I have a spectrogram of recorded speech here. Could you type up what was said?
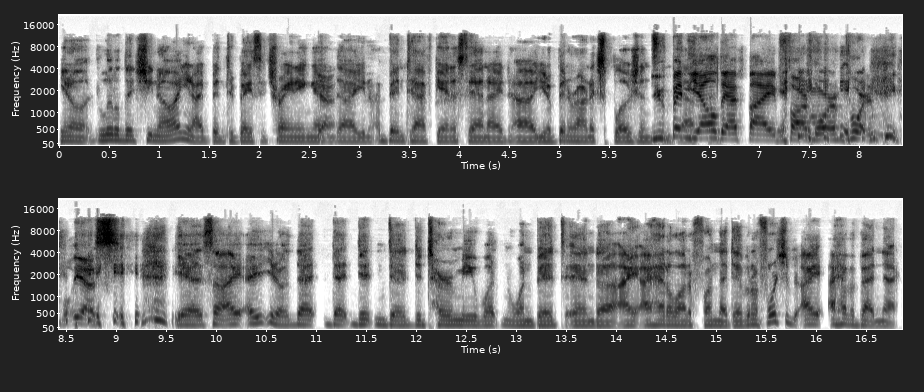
you know, little did she know, you know, I'd been through basic training and, uh, you know, I've been to Afghanistan. I'd, uh, you know, been around explosions. You've been yelled and- at by far more important people. Yes. yeah. So I, I, you know, that that didn't uh, deter me what one bit, and uh, I, I had a lot of fun that day. But unfortunately, I, I have a bad neck,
